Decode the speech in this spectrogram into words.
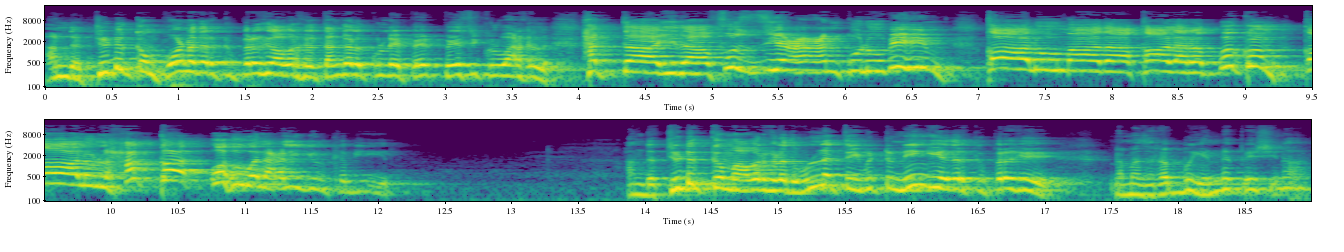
அந்த திடுக்கம் போனதற்கு பிறகு அவர்கள் தங்களுக்குள்ளே பே- பேசிக் கொள்வார்கள் ஹத்தா இதா ஃபுஸ்யான் அன் குலூபிஹிம். காலு மாதா கால ரப்புக்கும். காலுல் ஹக்க ஒஹுவல் அலியுல் கபீர். அந்த திடுக்கம் அவர்களது உள்ளத்தை விட்டு நீங்கியதற்கு பிறகு நமது ரப்பு என்ன பேசினான்?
